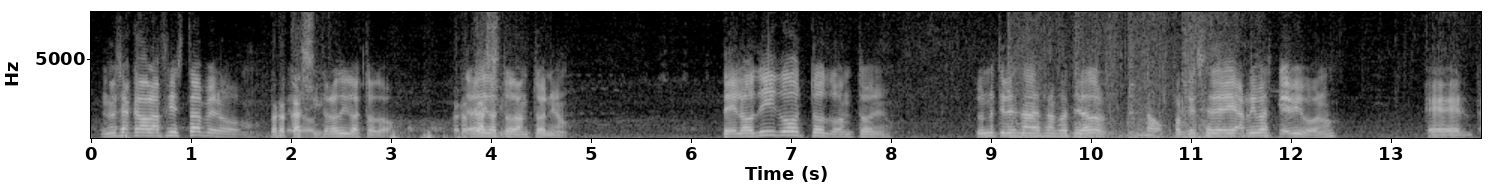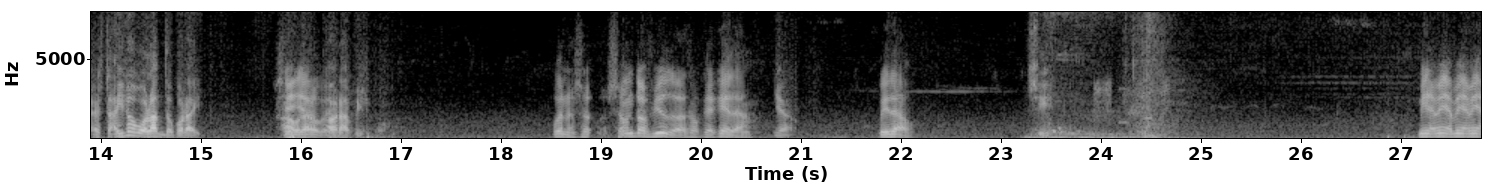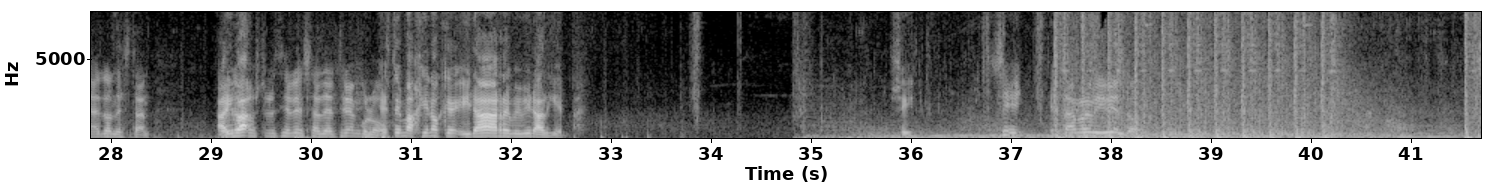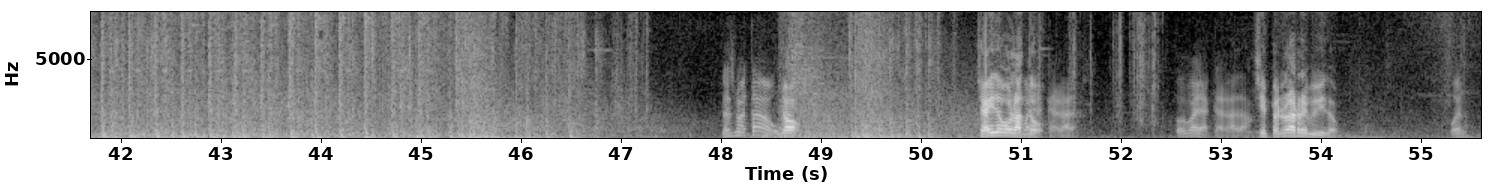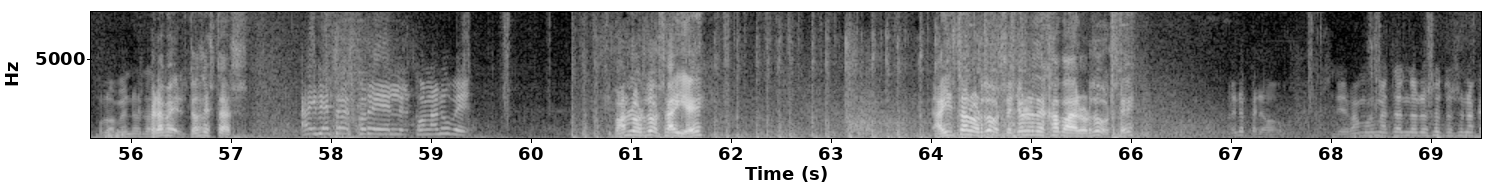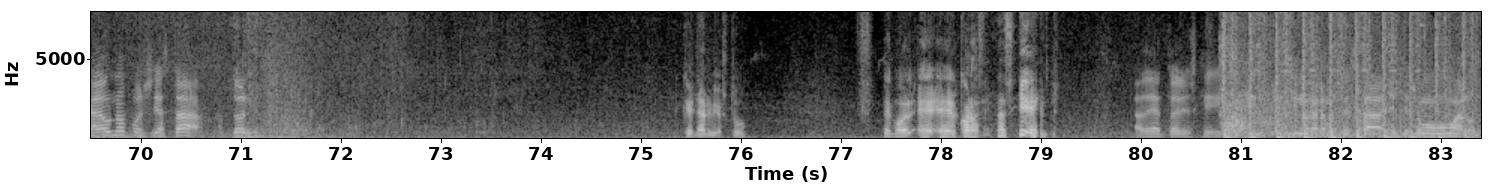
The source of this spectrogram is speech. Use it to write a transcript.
No se ha acabado la fiesta, pero. Pero casi. Te lo digo todo. Pero te lo digo todo, Antonio. Te lo digo todo, Antonio. ¿Tú no tienes nada de francotirador? No. Porque ese de ahí arriba es que vivo, ¿no? Eh, está ahí no volando por ahí. Sí, ahora, ya lo veo. ahora mismo. Bueno, so- son dos viudas lo que queda. Ya. Cuidado. Sí. Mira, mira, mira, mira, ¿dónde están? Ahí la va. construcción esa del triángulo. Este imagino que irá a revivir a alguien. Sí. Sí, está reviviendo. ¿Lo has matado? No. Se ha ido volando. Pues vaya cagada. Sí, pero no lo ha revivido. Bueno, por lo menos... la Espérame. ¿dónde estás? ¡Ahí detrás con el, con la nube! Van los dos ahí, ¿eh? Ahí están los dos, eh. Yo les dejaba a los dos, ¿eh? Bueno, pero si les vamos matando nosotros uno a cada uno, pues ya está, Antonio. Qué nervios tú. Tengo el, el- el corazón así. en- A ver, Antonio, es que si no ganamos esta, es que somos muy malos.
